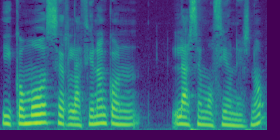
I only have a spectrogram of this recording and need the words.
y cómo se relacionan con las emociones, ¿no?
